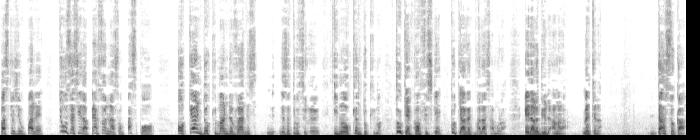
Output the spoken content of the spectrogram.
Parce que je vous parlais, tout ceci, la personne n'a son passeport, aucun document de voyage ne, se trouve sur eux. Ils n'ont aucun document. Tout est confisqué, tout est avec Bala Samoura et dans le bureau d'Amara. Maintenant, dans ce cas,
